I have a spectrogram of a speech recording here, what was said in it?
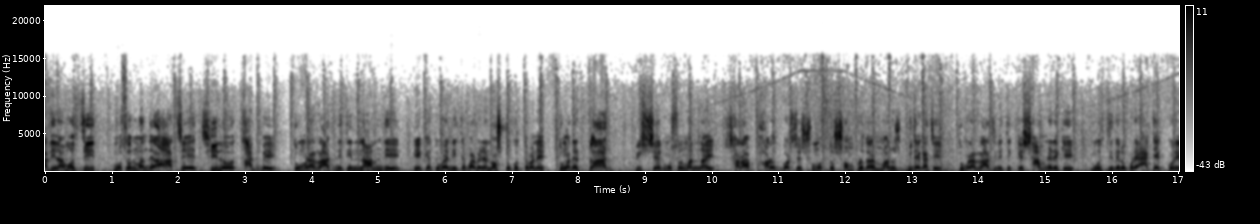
আদিনা মসজিদ, মুসলমানদের আছে, ছিল, থাকবে তোমরা রাজনীতির নাম দিয়ে একে তোমরা নিতে পারবে না, নষ্ট করতে পারে। তোমাদের প্ল্যান বিশ্বের মুসলমান নয় সারা ভারতবর্ষের সমস্ত সম্প্রদায়ের মানুষ বুঝে গেছে তোমরা রাজনীতিককে সামনে রেখে মসজিদের উপরে অ্যাটেক করে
